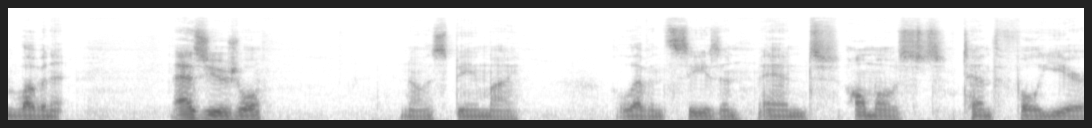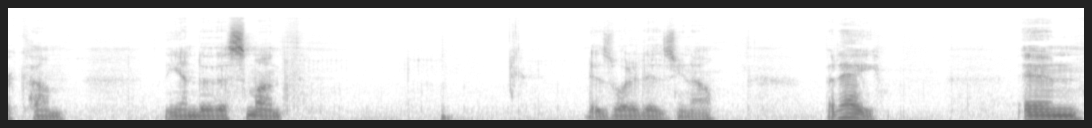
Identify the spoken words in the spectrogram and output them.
I'm loving it. As usual, you know, this being my 11th season and almost 10th full year come the end of this month. Is what it is, you know. But hey, in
